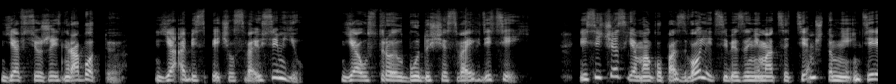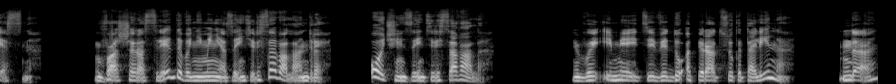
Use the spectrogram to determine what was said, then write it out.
Я всю жизнь работаю. Я обеспечил свою семью. Я устроил будущее своих детей. И сейчас я могу позволить себе заниматься тем, что мне интересно. Ваше расследование меня заинтересовало, Андре. Очень заинтересовало. Вы имеете в виду операцию Каталина? Да,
